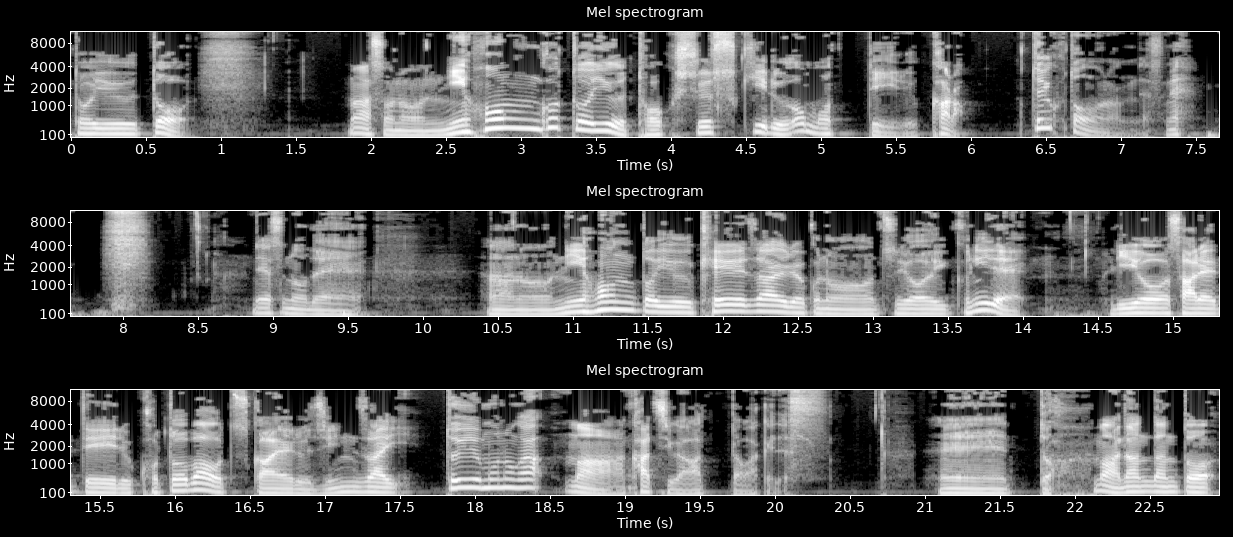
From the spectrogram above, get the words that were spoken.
というと、まあその日本語という特殊スキルを持っているからということなんですね。ですので、あの、日本という経済力の強い国で利用されている言葉を使える人材というものが、まあ価値があったわけです。えー、っと、まあだんだんと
